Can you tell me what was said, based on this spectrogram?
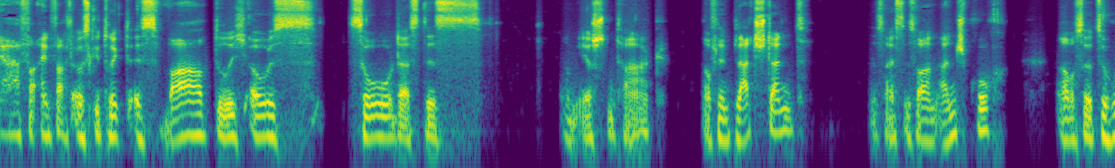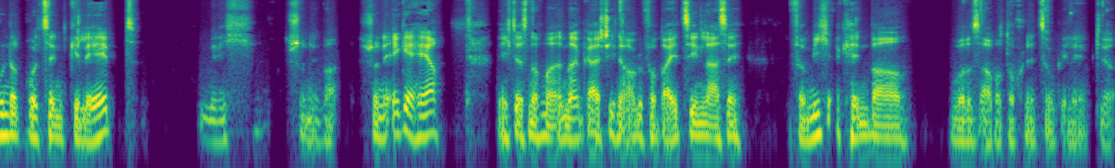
Ja, vereinfacht ausgedrückt, es war durchaus so, dass das am ersten Tag auf einem Blatt stand. Das heißt, es war ein Anspruch, aber so zu 100 Prozent gelebt, wenn ich schon über, schon eine Ecke her, wenn ich das nochmal an meinem geistigen Auge vorbeiziehen lasse, für mich erkennbar wurde es aber doch nicht so gelebt, ja.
